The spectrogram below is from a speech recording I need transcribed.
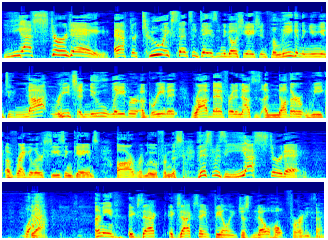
yesterday, after two extensive days of negotiations, the league and the union do not reach a new labor agreement. Rob Manfred announces another week of regular season games are removed from this. This was yesterday. Well, Yeah. I mean, Exact exact same feeling, just no hope for anything.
